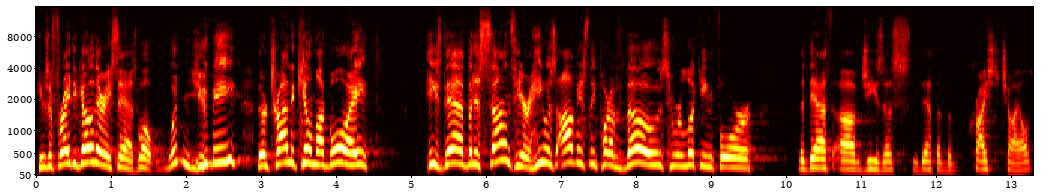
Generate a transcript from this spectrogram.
He was afraid to go there, he says. Well, wouldn't you be? They're trying to kill my boy. He's dead, but his son's here. He was obviously part of those who were looking for the death of Jesus, the death of the Christ child.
